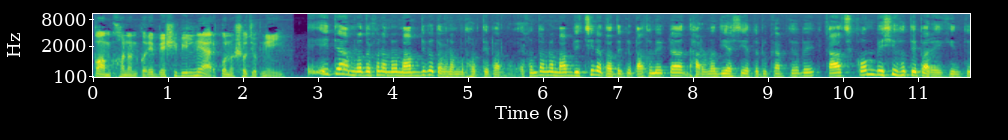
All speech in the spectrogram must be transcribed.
কম খনন করে বেশি বিল নেয়ার কোনো সুযোগ নেই। এইটা আমরা যখন আমরা মাপ দিব, তখন আমরা ধরতে পারব। এখন তো আমরা মাপ দিচ্ছি না, তাদেরকে প্রাথমিক একটা ধারণা দিয়ে আসছি এতটুকু কাটতে হবে। কাজ কম বেশি হতে পারে, কিন্তু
